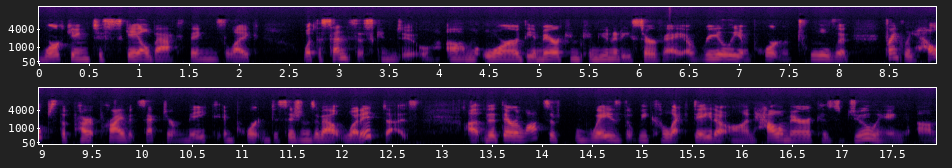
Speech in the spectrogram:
working to scale back things like what the census can do um, or the American Community Survey, a really important tool that frankly helps the pri- private sector make important decisions about what it does. Uh, that there are lots of ways that we collect data on how America's doing um,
